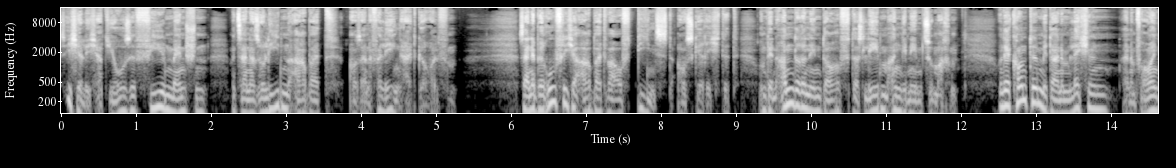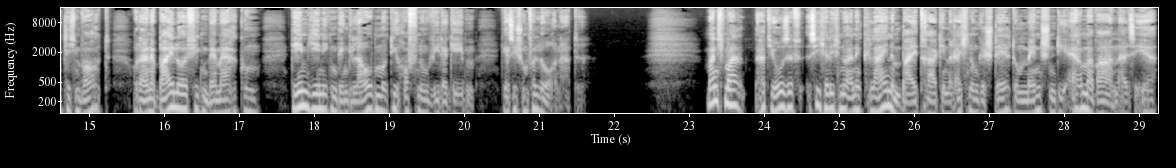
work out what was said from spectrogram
Sicherlich hat Josef vielen Menschen mit seiner soliden Arbeit aus einer Verlegenheit geholfen. Seine berufliche Arbeit war auf Dienst ausgerichtet, um den anderen im Dorf das Leben angenehm zu machen, und er konnte mit einem Lächeln, einem freundlichen Wort oder einer beiläufigen Bemerkung demjenigen den Glauben und die Hoffnung wiedergeben, der sie schon verloren hatte. Manchmal hat Josef sicherlich nur einen kleinen Beitrag in Rechnung gestellt, um Menschen, die ärmer waren als er,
